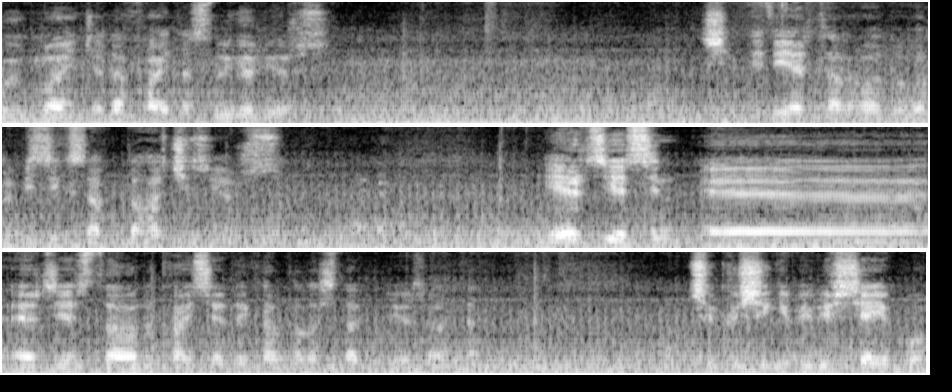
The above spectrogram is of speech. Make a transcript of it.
Uygulayınca da faydasını görüyoruz. Şimdi diğer tarafa doğru bir zikzak daha çiziyoruz. Erciyes'in eee Erciyes Dağı'nı Kayseri'deki arkadaşlar biliyor zaten. Çıkışı gibi bir şey bu.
